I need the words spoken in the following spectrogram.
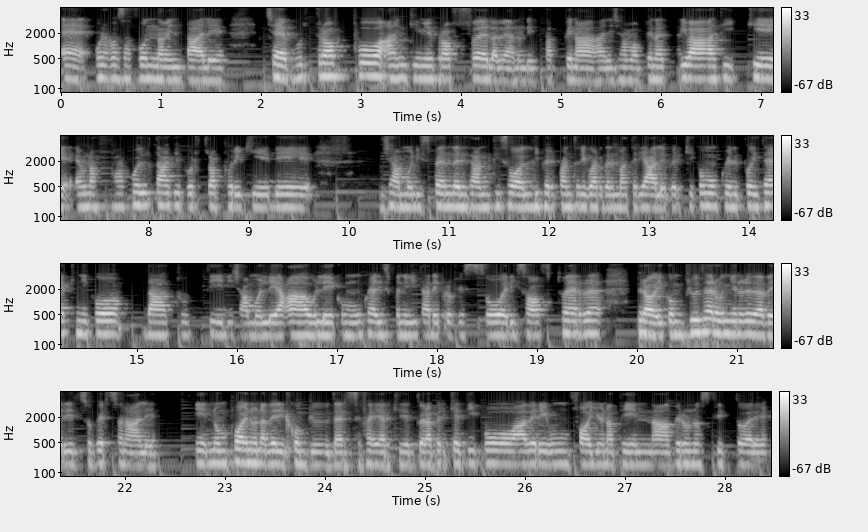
è una cosa fondamentale, cioè purtroppo anche i miei prof l'avevano detto appena, diciamo, appena arrivati che è una facoltà che purtroppo richiede diciamo, di spendere tanti soldi per quanto riguarda il materiale, perché comunque il Politecnico dà a tutti, diciamo, le aule, comunque la disponibilità dei professori, software, però i computer ognuno deve avere il suo personale e non puoi non avere il computer se fai architettura perché è tipo avere un foglio e una penna per uno scrittore.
